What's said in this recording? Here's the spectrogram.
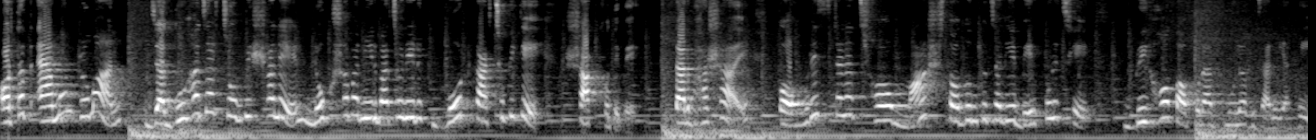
অর্থাৎ এমন প্রমাণ যা দু সালের লোকসভা নির্বাচনের ভোট কারচুপিকে সাক্ষ্য দেবে তার ভাষায় কংগ্রেস টানা ছ মাস তদন্ত চালিয়ে বের করেছে বৃহৎ অপরাধমূলক জালিয়াতি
